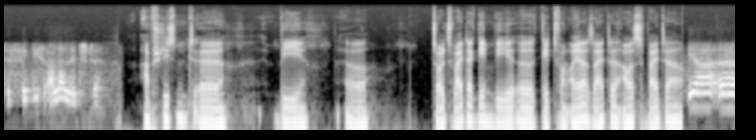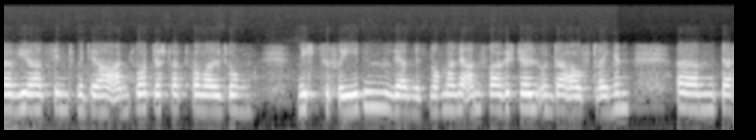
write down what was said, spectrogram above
das finde ich das allerletzte. Abschließend, äh, wie äh, soll es weitergehen? Wie äh, geht es von eurer Seite aus weiter? Ja, äh, wir sind mit der Antwort der Stadtverwaltung nicht zufrieden, werden jetzt nochmal eine Anfrage stellen und darauf drängen, ähm, dass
